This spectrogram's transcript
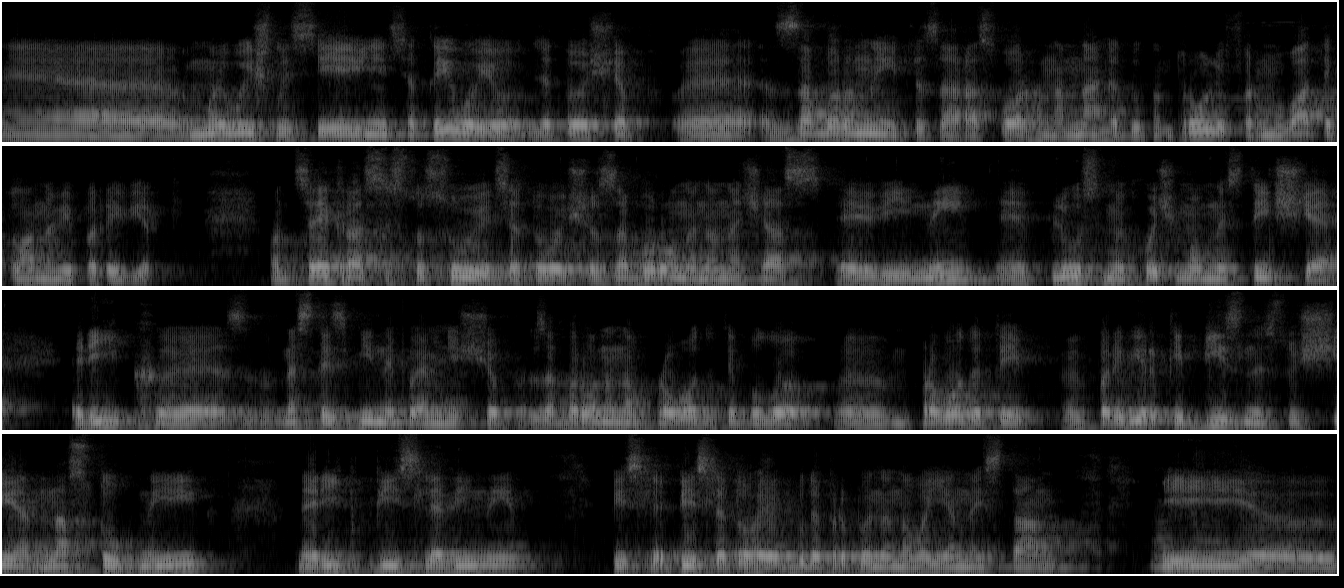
е, ми вийшли з цією ініціативою для того, щоб е, заборонити зараз органам нагляду контролю формувати планові перевірки. От це якраз і стосується того, що заборонено на час е, війни. е, Плюс ми хочемо внести ще рік, е, внести зміни певні, щоб заборонено проводити було проводити перевірки бізнесу ще наступний рік, рік після війни, після після того як буде припинено воєнний стан. І е,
